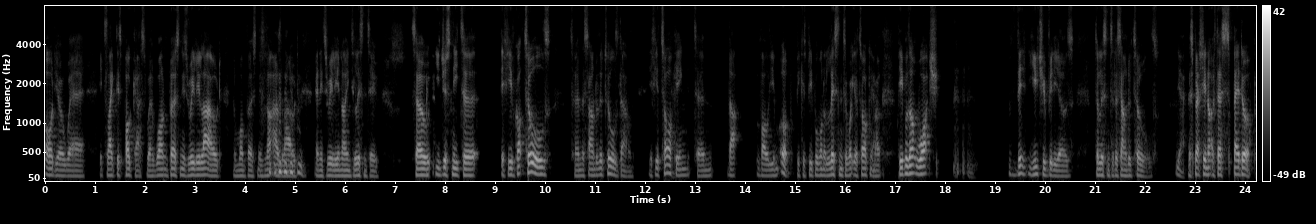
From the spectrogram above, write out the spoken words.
audio where it's like this podcast where one person is really loud and one person is not as loud and it's really annoying to listen to. So you just need to, if you've got tools, turn the sound of the tools down. If you're talking, turn that volume up because people want to listen to what you're talking Yeah. about. People don't watch vi- YouTube videos to listen to the sound of tools, yeah, especially not if they're sped up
